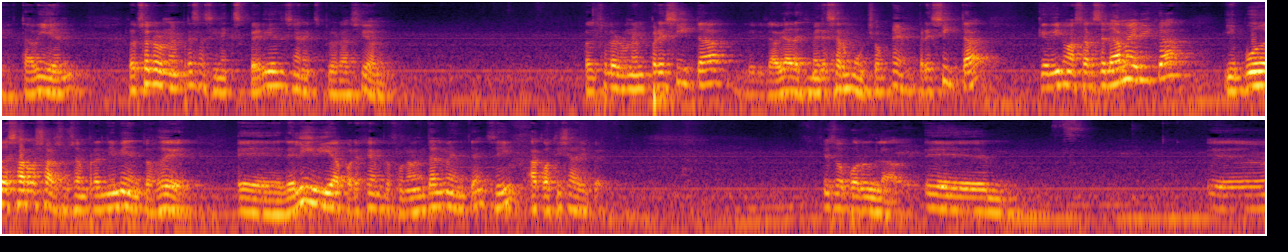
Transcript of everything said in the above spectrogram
está bien, Repsol era una empresa sin experiencia en exploración. Repsol era una empresita, la voy a desmerecer mucho, una empresita que vino a hacerse la América y pudo desarrollar sus emprendimientos de, eh, de Libia, por ejemplo, fundamentalmente, ¿sí? a costillas de IP. Eso por un lado. Eh, eh,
